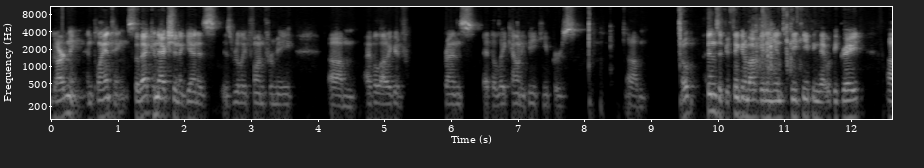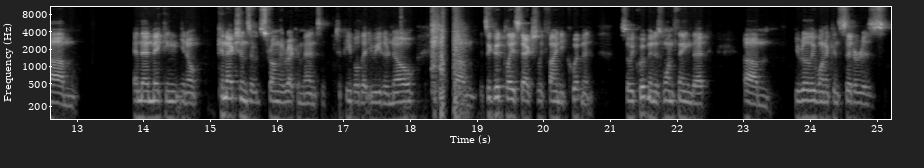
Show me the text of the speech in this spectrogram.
gardening and planting so that connection again is is really fun for me um, i have a lot of good friends at the lake county beekeepers. Um, oh if you're thinking about getting into beekeeping that would be great. Um, and then making you know connections i would strongly recommend to, to people that you either know. Um, it's a good place to actually find equipment. So equipment is one thing that um, you really want to consider is,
